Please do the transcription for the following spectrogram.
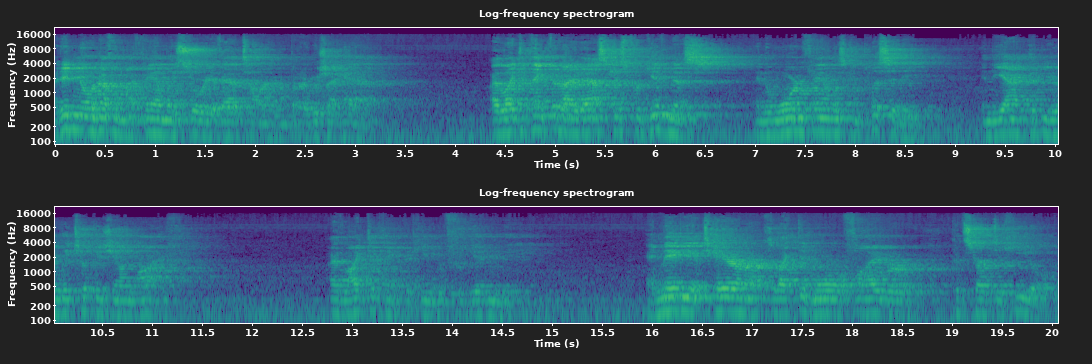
I didn't know enough of my family's story at that time, but I wish I had. I'd like to think that I had asked his forgiveness and the Warren family's complicity in the act that nearly took his young life. I'd like to think that he would forgive me. And maybe a tear in our collective moral fiber could start to heal.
